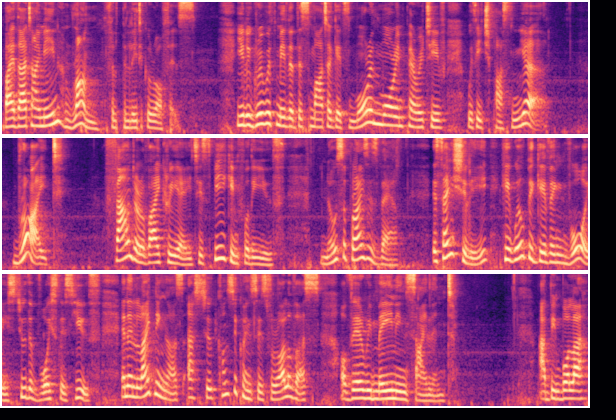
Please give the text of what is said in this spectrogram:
By that I mean run for political office. You'll agree with me that this matter gets more and more imperative with each passing year. Bright, founder of iCreate, is speaking for the youth. No surprises there. Essentially, he will be giving voice to the voiceless youth and enlightening us as to consequences for all of us of their remaining silent. Abimbola,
